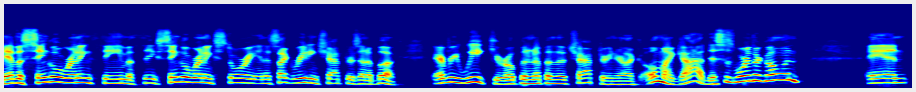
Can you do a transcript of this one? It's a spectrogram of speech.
They have a single running theme, a th- single running story, and it's like reading chapters in a book. Every week you're opening up another chapter and you're like, oh my God, this is where they're going. And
